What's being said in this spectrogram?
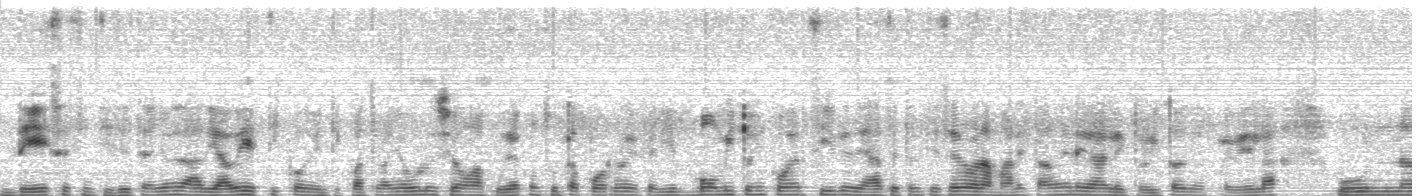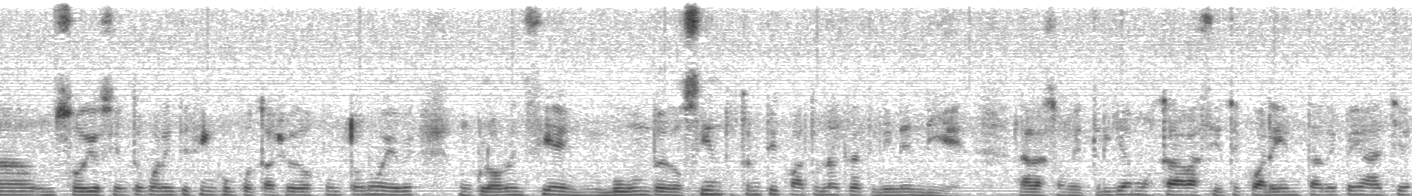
de 67 años de edad, diabético, de 24 años de evolución, acude a consulta por referir vómitos incoercibles de hace 36 horas, mal estado general, electrolitos de revela un sodio 145, un potasio de 2.9, un cloro en 100, un boom de 234, una creatinina en 10. La gasometría mostraba 740 de pH,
